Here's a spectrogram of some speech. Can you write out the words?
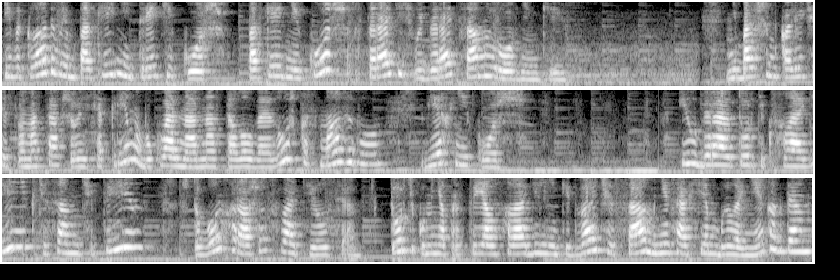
И выкладываем последний третий корж. Последний корж старайтесь выбирать самый ровненький. Небольшим количеством оставшегося крема, буквально 1 столовая ложка, смазываю верхний корж. И убираю тортик в холодильник часа на 4 чтобы он хорошо схватился. Тортик у меня простоял в холодильнике 2 часа, мне совсем было некогда.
